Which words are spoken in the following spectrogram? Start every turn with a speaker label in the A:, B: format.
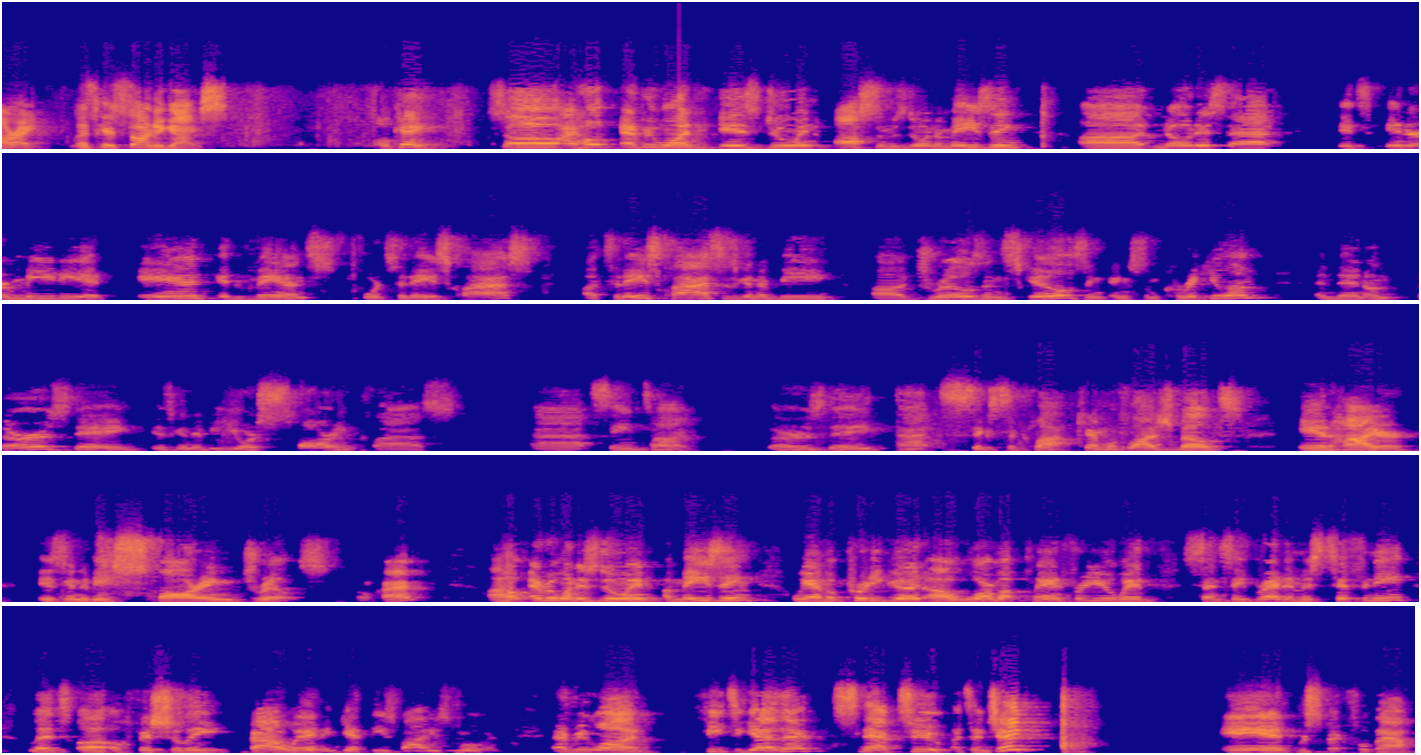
A: All right, let's get started, guys. Okay, so I hope everyone is doing awesome, is doing amazing. Uh, notice that it's intermediate and advanced for today's class. Uh, today's class is going to be uh, drills and skills and, and some curriculum. And then on Thursday is going to be your sparring class at same time. Thursday at six o'clock. Camouflage belts and higher is going to be sparring drills. Okay. I hope everyone is doing amazing. We have a pretty good uh, warm up plan for you with Sensei Brett and Miss Tiffany. Let's uh, officially bow in and get these bodies moving. Everyone, feet together, snap to attention, and respectful bow.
